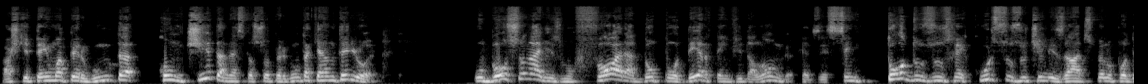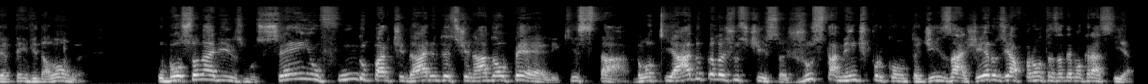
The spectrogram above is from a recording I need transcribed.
acho que tem uma pergunta contida nesta sua pergunta que é a anterior. O bolsonarismo fora do poder tem vida longa? Quer dizer, sem todos os recursos utilizados pelo poder tem vida longa? O bolsonarismo, sem o fundo partidário destinado ao PL, que está bloqueado pela justiça justamente por conta de exageros e afrontas à democracia,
